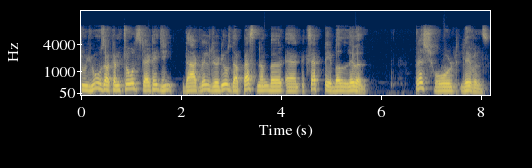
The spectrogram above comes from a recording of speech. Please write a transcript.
To use a control strategy that will reduce the pest number an acceptable level. Threshold levels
